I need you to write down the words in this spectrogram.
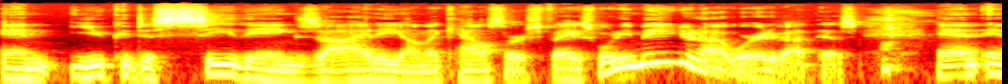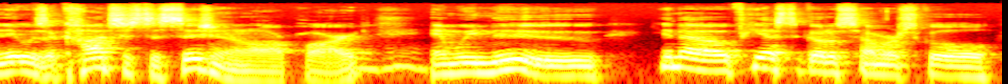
And you could just see the anxiety on the counselor's face. What do you mean you're not worried about this? And, and it was a conscious decision on our part. Mm-hmm. And we knew, you know, if he has to go to summer school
